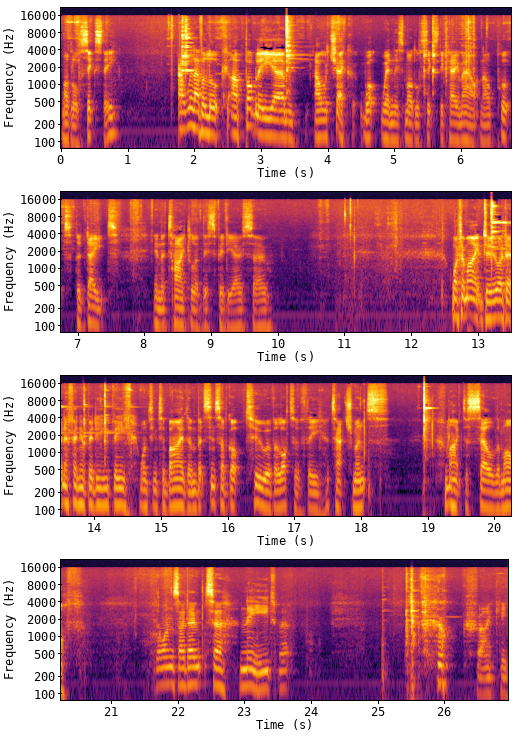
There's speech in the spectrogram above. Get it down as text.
Model 60. I will have a look. I'll probably um, I will check what when this Model 60 came out and I'll put the date in the title of this video so what I might do, I don't know if anybody be wanting to buy them, but since I've got two of a lot of the attachments, I might just sell them off. The ones I don't uh, need, but... oh, crikey.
